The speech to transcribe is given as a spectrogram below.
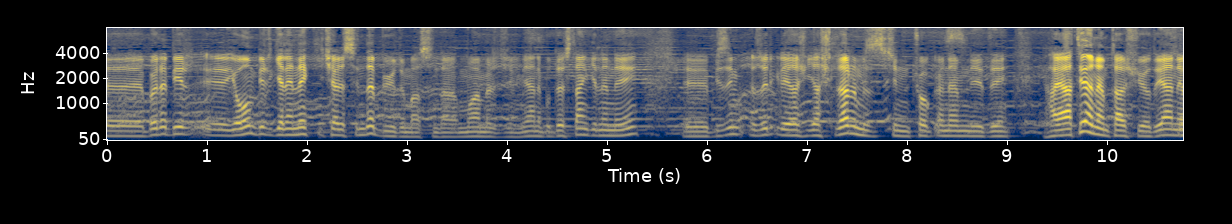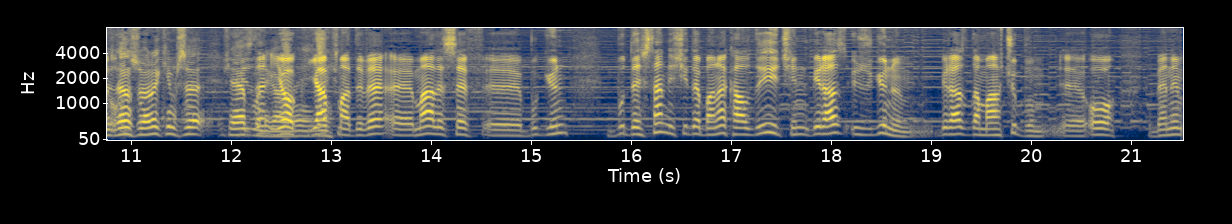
E, böyle bir e, yoğun bir gelenek içerisinde büyüdüm aslında Muammerciğim. Yani bu destan geleneği e, bizim özellikle yaş- yaşlılarımız için çok önemliydi. Hayati önem taşıyordu. Yani Sizden o- sonra kimse şey yapmadı bizden- yok Yani yapmadı ve e, maalesef e, bugün bu destan işi de bana kaldığı için biraz üzgünüm. Biraz da mahcubum. E, o benim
